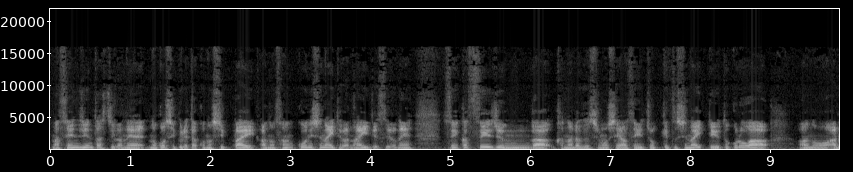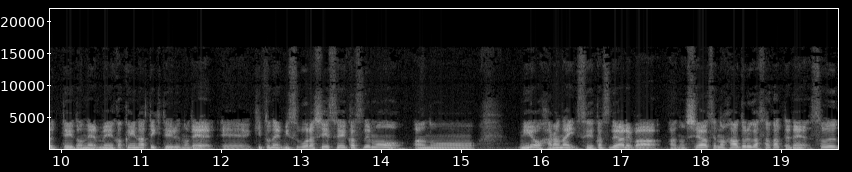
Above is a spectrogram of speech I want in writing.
まあ、先人たちがね、残してくれたこの失敗、あの、参考にしない手はないですよね。生活水準が必ずしも幸せに直結しないっていうところは、あの、ある程度ね、明確になってきているので、えー、きっとね、みすぼらしい生活でも、あのー見栄を張らない生活であれば、あの、幸せのハードルが下がってね、そ、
